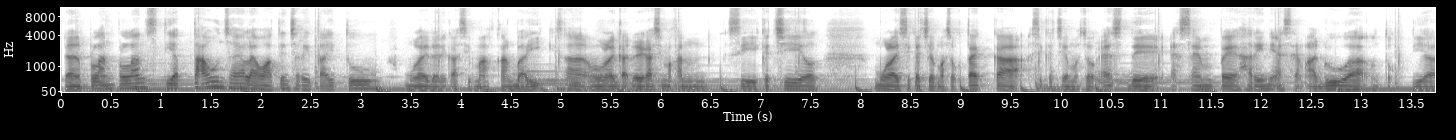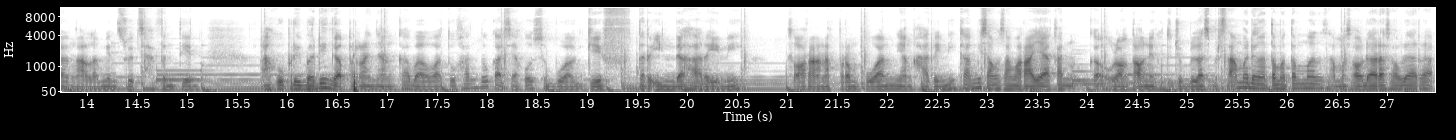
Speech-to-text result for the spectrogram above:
dan pelan-pelan setiap tahun saya lewatin cerita itu. Mulai dari kasih makan bayi mulai dari kasih makan si kecil mulai si kecil masuk TK si kecil masuk SD SMP hari ini SMA 2 untuk dia ngalamin sweet seventeen. Aku pribadi nggak pernah nyangka bahwa Tuhan tuh kasih aku sebuah gift terindah hari ini. Seorang anak perempuan yang hari ini kami sama-sama rayakan ke ulang tahun yang ke-17 bersama dengan teman-teman sama saudara-saudara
